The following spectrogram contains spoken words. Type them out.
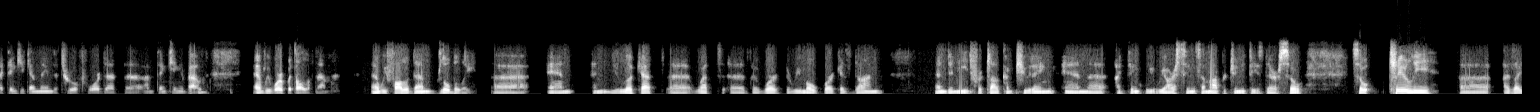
I think you can name the three or four that I'm thinking about. And we work with all of them, and we follow them globally. And you look at uh, what uh, the work, the remote work has done and the need for cloud computing, and uh, I think we are seeing some opportunities there. So, so clearly, as I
